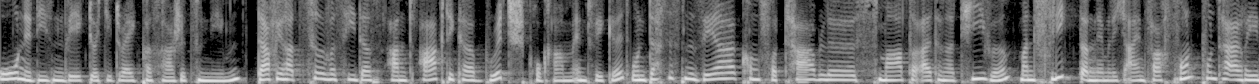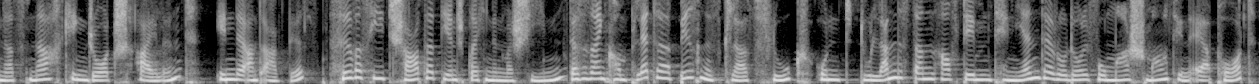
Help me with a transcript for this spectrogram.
ohne diesen Weg durch die Drake-Passage zu nehmen. Dafür hat Silversea das Antarctica Bridge Programm entwickelt und das ist eine sehr komfortable, smarte Alternative. Man fliegt dann nämlich einfach von Punta Arenas nach King George Island in der Antarktis. Silversea chartert die entsprechenden Maschinen. Das ist ein kompletter Business-Class-Flug und du landest dann auf dem Teniente Rodolfo Marsh Martin Airport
